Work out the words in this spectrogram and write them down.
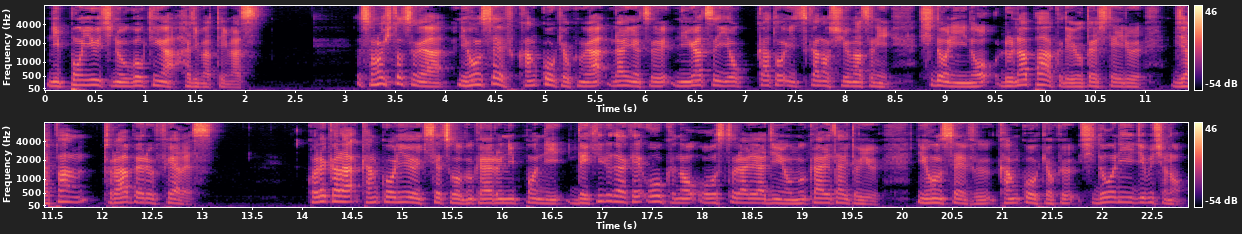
日本誘致の動きが始まっています。その一つが、日本政府観光局が来月2月4日と5日の週末にシドニーのルナパークで予定しているジャパントラベルフェアです。これから観光に良い季節を迎える日本にできるだけ多くのオーストラリア人を迎えたいという日本政府観光局シドニー事務所の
